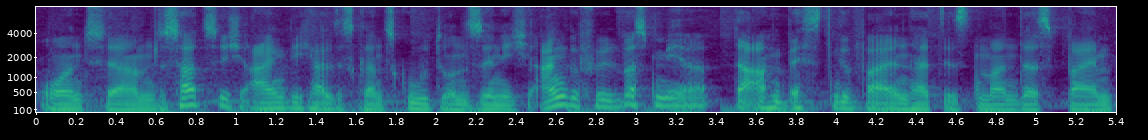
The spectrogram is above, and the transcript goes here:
Und ähm, das hat sich eigentlich alles ganz gut und sinnig angefühlt. Was mir da am besten gefallen hat, ist man, dass beim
